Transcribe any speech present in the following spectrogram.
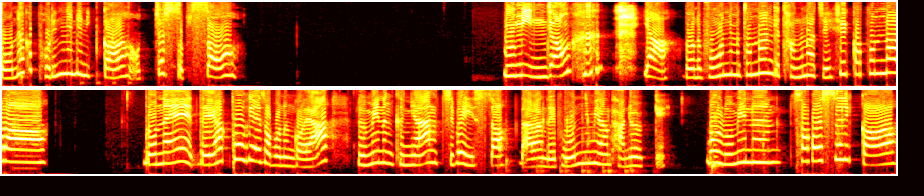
너네가 버린 일이니까 어쩔 수 없어. 루미 인정? 야, 너네 부모님한테 혼나는 게 당연하지. 실컷 혼나라. 너네 내일 학폭위에서 보는 거야? 루미는 그냥 집에 있어. 나랑 내 부모님이랑 다녀올게. 뭐 루미는 사과했으니까.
